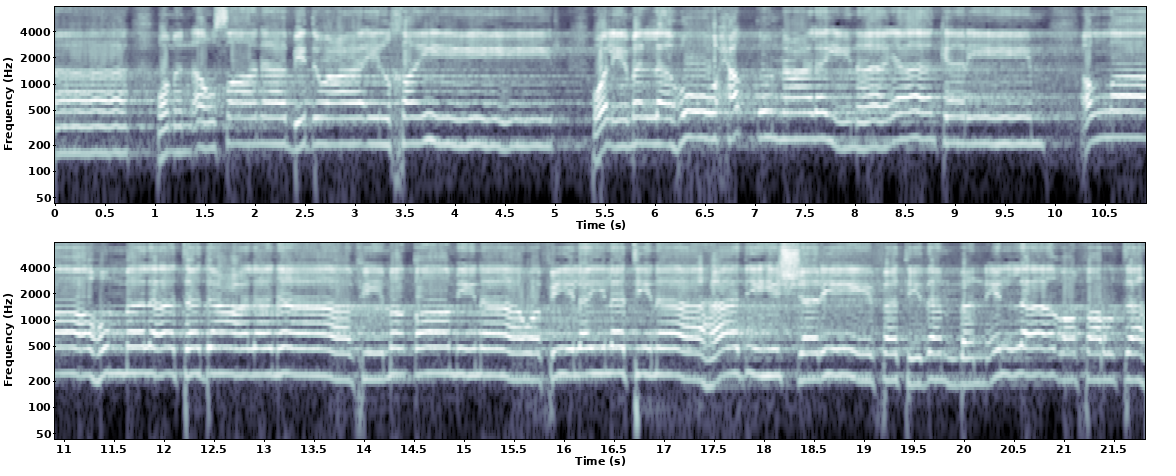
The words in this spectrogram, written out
ومن أوصانا بدعاء الخير ولمن له حق علينا يا كريم اللهم لا تدع لنا في مقامنا وفي ليلتنا هذه الشريفة ذنبا إلا غفرته.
